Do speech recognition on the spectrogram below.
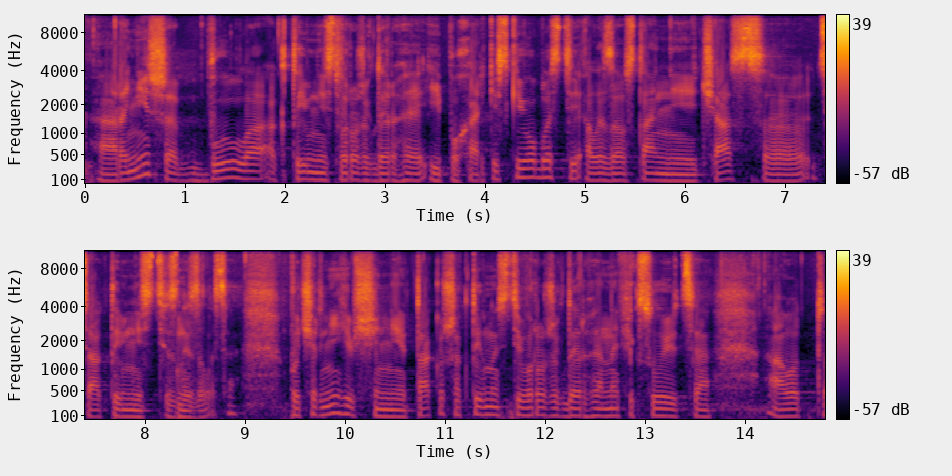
Е, Раніше була активність ворожих ДРГ і по Харківській області, але за останній час ця активність знизилася. По Чернігівщині також активності ворожих ДРГ не фіксуються. А от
